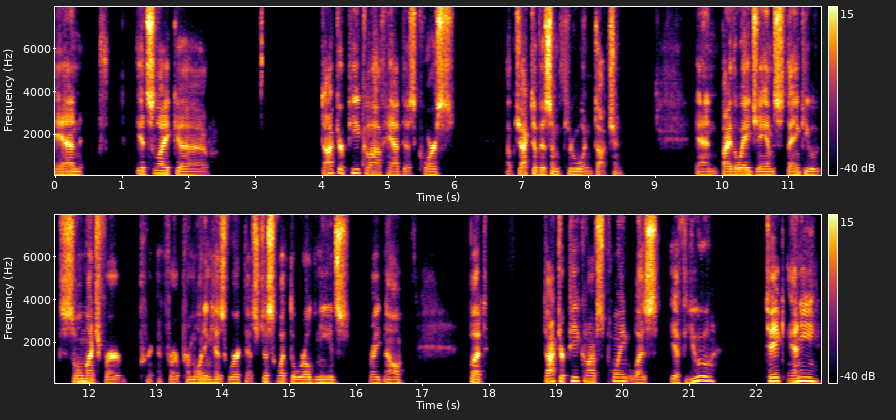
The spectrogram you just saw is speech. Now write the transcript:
And it's like uh, Dr. Peikoff had this course, Objectivism Through Induction. And by the way, James, thank you so much for for promoting his work. That's just what the world needs right now. But Dr. Peikoff's point was if you take any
